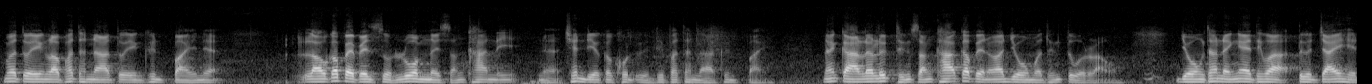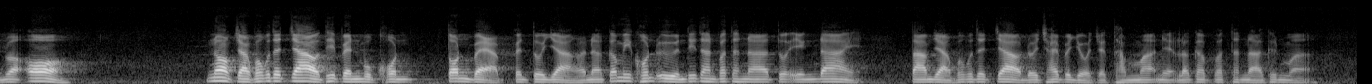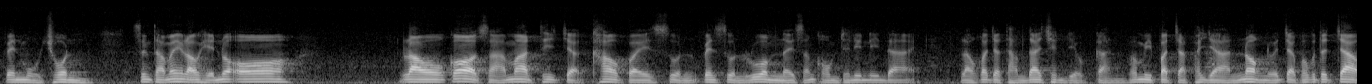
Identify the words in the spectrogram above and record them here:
เมื่อตัวเองเราพัฒนาตัวเองขึ้นไปเนี่ย เราก็ไปเป็นส่วนร่วมในสังฆานี้เนี่ยเช่นเดียวกับคนอื่นที่พัฒนาขึ้นไป นั้นการระลึกถึงสังฆะก็เป็นว่าโยงมาถึงตัวเรา โยงทั้งในแง่ที่ว่าเตือนใจเห็นว่าอ้อนอกจากพระพุทธเจ้าที่เป็นบุคคลต้นแบบเป็นตัวอย่างแล้วนะก็มีคนอื่นที่ท่านพัฒนาตัวเองได้ ตามอย่างพระพุทธเจ้า โดยใช้ประโยชน์จากธรรมะเนี่ยแล้วก็พัฒนาขึ้นมาเป็นหมู่ชน ซึ่งทำให้เราเห็นว่าอ๋อ เราก็สามารถที่จะเข้าไปส่วนเป็นส่วนร่วมในสังคมชนิดนี้ได้ เราก็จะทำได้เช่นเดียวกัน เพราะมีปัจจักพยานนอกเหนือจากพระพุทธเจ้า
